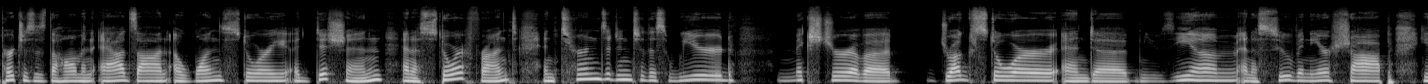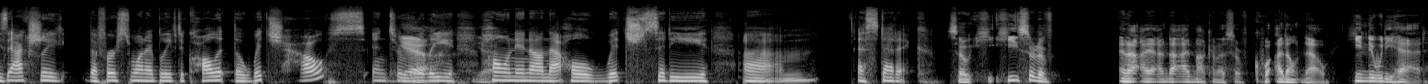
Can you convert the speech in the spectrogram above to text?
purchases the home and adds on a one-story addition and a storefront and turns it into this weird mixture of a drugstore and a museum and a souvenir shop. He's actually the first one, I believe, to call it the Witch House and to Yeah, really yeah. hone in on that whole witch city um, aesthetic. So he, he sort of, and I, I am not going to sort of, qu- I don't know. He knew what he had,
